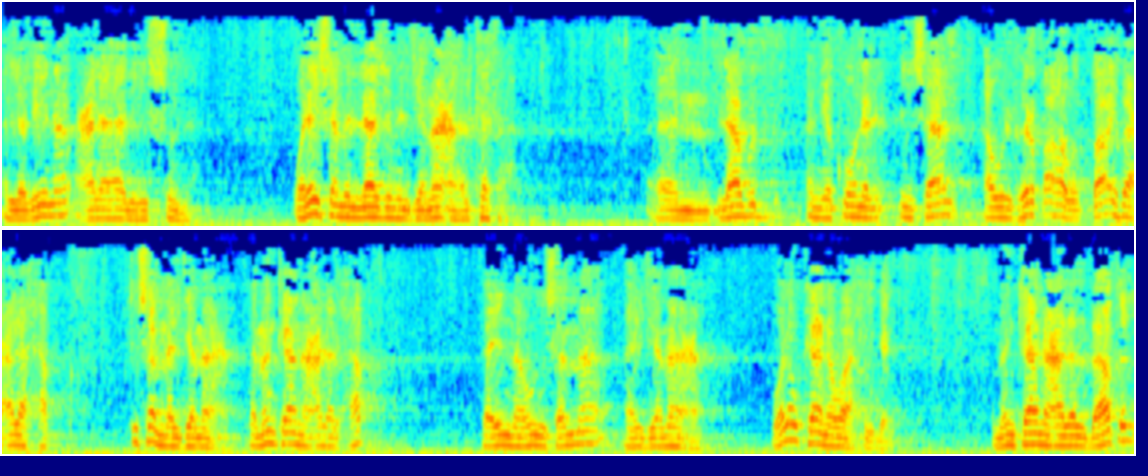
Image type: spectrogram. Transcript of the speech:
الذين على هذه السنة. وليس من لازم الجماعة الكثرة لابد أن يكون الإنسان أو الفرقة أو الطائفة على حق. تسمى الجماعة. فمن كان على الحق فإنه يسمى الجماعة ولو كان واحدا. من كان على الباطل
